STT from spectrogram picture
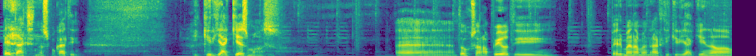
Ε, εντάξει, να σου πω κάτι. Οι Κυριακές μας, ε, το έχω ξαναπεί ότι περιμέναμε να έρθει η Κυριακή να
